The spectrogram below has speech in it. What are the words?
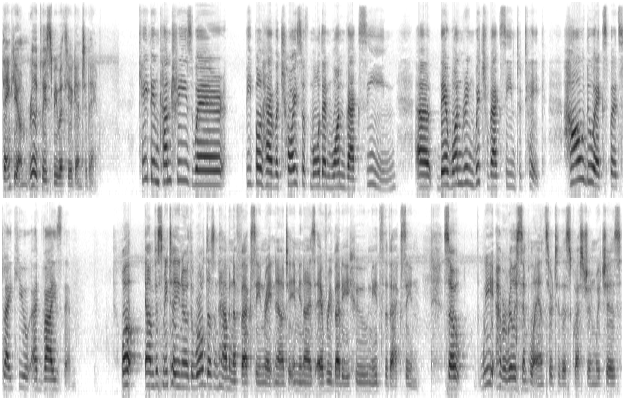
Thank you. I'm really pleased to be with you again today. Kate, in countries where people have a choice of more than one vaccine, uh, they're wondering which vaccine to take. How do experts like you advise them? Well, um, Vismita, you know, the world doesn't have enough vaccine right now to immunize everybody who needs the vaccine. So we have a really simple answer to this question, which is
